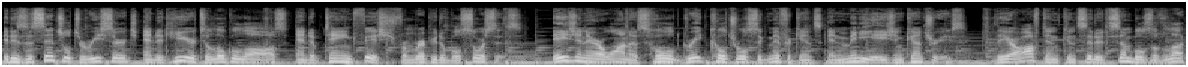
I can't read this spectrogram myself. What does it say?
It is essential to research and adhere to local laws and obtain fish from reputable sources. Asian arowanas hold great cultural significance in many Asian countries. They are often considered symbols of luck,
